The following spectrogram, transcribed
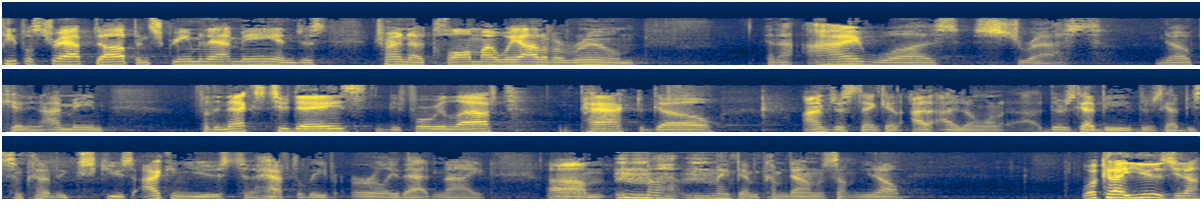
people strapped up and screaming at me and just trying to claw my way out of a room. And I was stressed. No kidding. I mean, for the next two days before we left, packed to go, I'm just thinking I, I don't want. There's got to be there's got to be some kind of excuse I can use to have to leave early that night. Um, maybe I'm coming down with something. You know, what could I use? You know,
